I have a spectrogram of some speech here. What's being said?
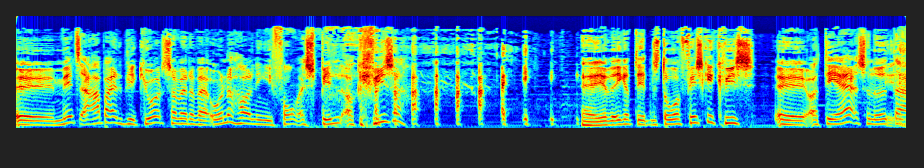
Øh, mens arbejdet bliver gjort, så vil der være underholdning i form af spil og quizzer. Øh, Jeg ved ikke, om det er den store fiskequiz, øh, og det er altså noget, der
